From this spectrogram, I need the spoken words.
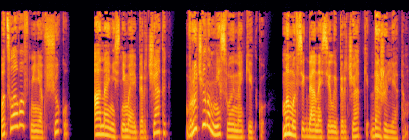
Поцеловав меня в щеку, она, не снимая перчаток, вручила мне свою накидку. Мама всегда носила перчатки, даже летом.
